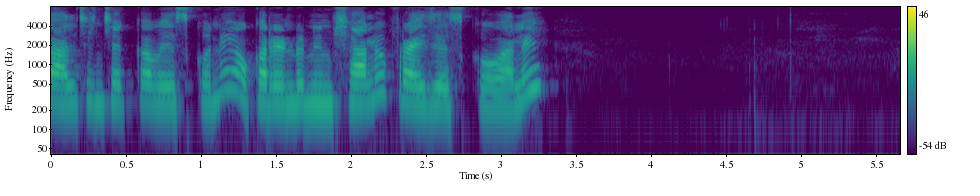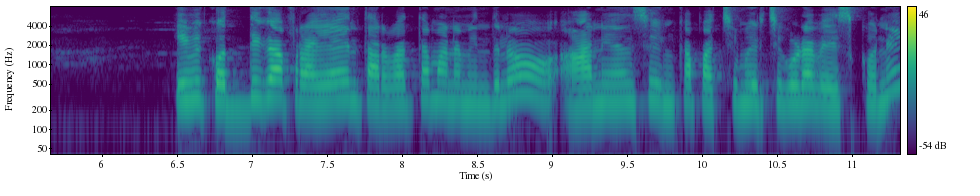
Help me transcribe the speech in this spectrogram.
దాల్చిన చెక్క వేసుకొని ఒక రెండు నిమిషాలు ఫ్రై చేసుకోవాలి. ఇవి కొద్దిగా ఫ్రై అయిన తర్వాత మనం ఇందులో ఆనియన్స్ ఇంకా పచ్చిమిర్చి కూడా వేసుకొని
